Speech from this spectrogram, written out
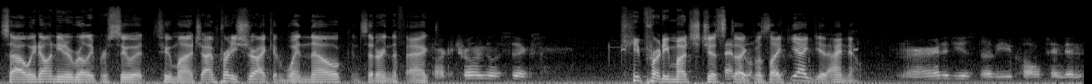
So we don't need to really pursue it too much. I'm pretty sure I could win though, considering the fact control ambulance 6. he pretty much just uh, was like, yeah, yeah, I know. Alright, a GSW call pending.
